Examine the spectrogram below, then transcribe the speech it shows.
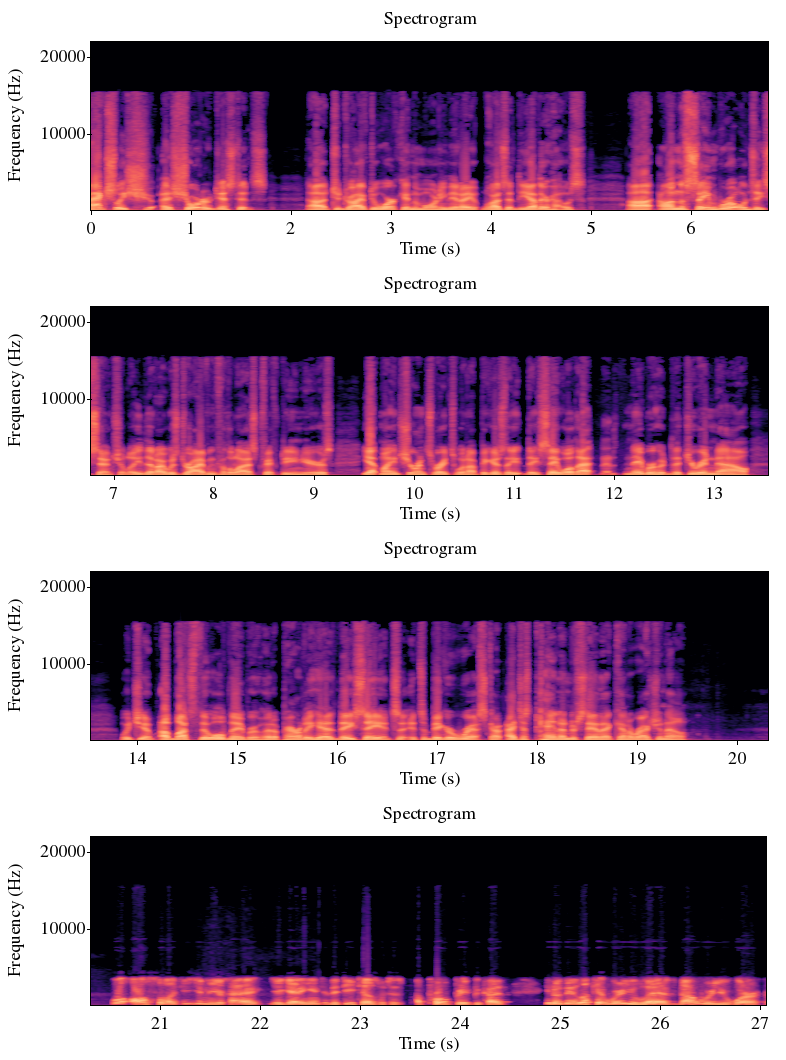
actually sh- a shorter distance uh, to drive to work in the morning than I was at the other house. Uh, on the same roads, essentially, that I was driving for the last 15 years, yet my insurance rates went up because they, they say, well, that, that neighborhood that you're in now, which abuts the old neighborhood, apparently had, they say it's a, it's a bigger risk. I, I just can't understand that kind of rationale. Well, also, like you know, you're kind of you're getting into the details, which is appropriate because you know they look at where you live, not where you work,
